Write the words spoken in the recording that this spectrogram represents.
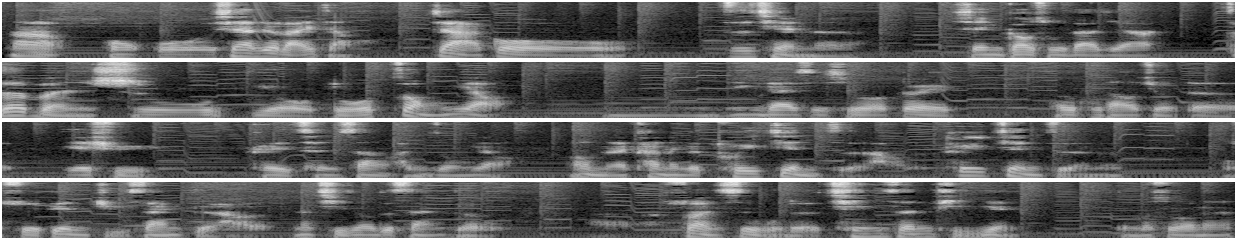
那我我现在就来讲架构之前呢，先告诉大家这本书有多重要。嗯，应该是说对喝葡萄酒的，也许可以称上很重要。那我们来看那个推荐者好了。推荐者呢，我随便举三个好了。那其中这三个啊、算是我的亲身体验。怎么说呢？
